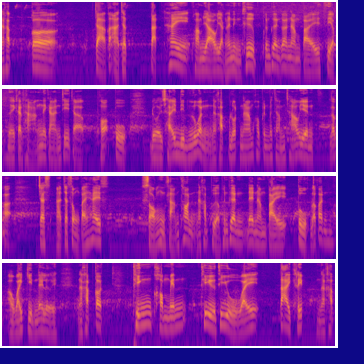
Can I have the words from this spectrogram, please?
นะครับ ก็จ่าก็อาจจะ ตัดให้ความยาวอย่างละหนึ่งคืบ เพื่อนๆก็นำไปเสียบในกระถางในการที่จะเพาะปลูก โดยใช้ดินล้วนนะครับรดน้ำเข้าเป็นประจำเช้าเย็น แล้วก็จะอาจจะส่งไปให้2-3ถึงท่อนนะครับเผื่อเพื่อนๆได้นำไปปลูกแล้วก็เอาไว้กินได้เลยนะครับ ก็ทิ้งคอมเมนต์ที่ที่อยู่ไว้ใต้คลิปนะครับ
